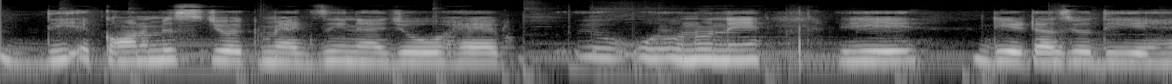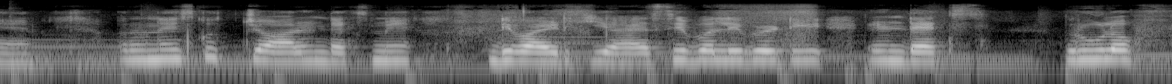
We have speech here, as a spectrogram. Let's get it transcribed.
दी इकोनॉमिस्ट जो एक मैगज़ीन है, जो है उन्होंने ये डेटा जो दिए हैं उन्होंने इसको चार इंडेक्स में डिवाइड किया है। Civil liberty index rule of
